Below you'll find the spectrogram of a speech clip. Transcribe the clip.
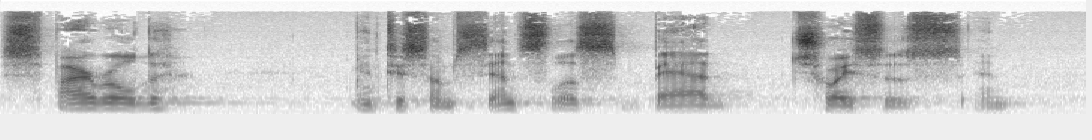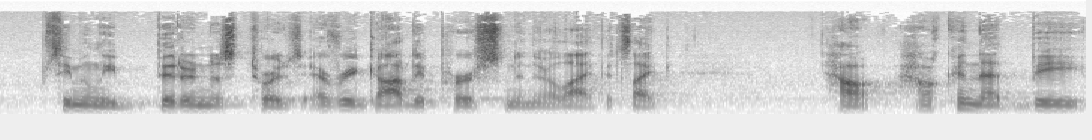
spiraled into some senseless, bad choices and seemingly bitterness towards every godly person in their life. It's like, how, how can that be?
